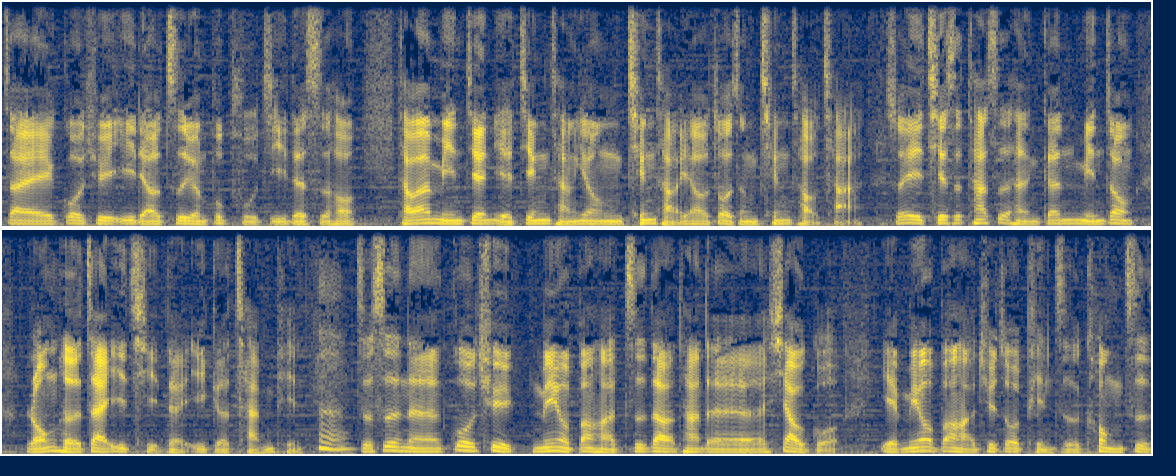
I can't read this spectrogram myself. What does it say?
在过去医疗资源不普及的时候，台湾民间也经常用青草药做成青草茶。所以其实它是很跟民众融合在一起的一个产品。嗯，只是呢，过去没有办法知道它的效果，也没有办法去做品质控制。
